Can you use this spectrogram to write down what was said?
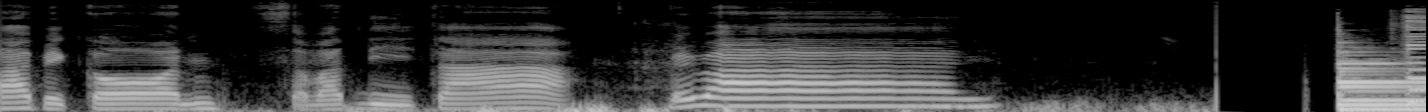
ลาไปก่อน สวัสดีจ้าบ๊ายบาย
